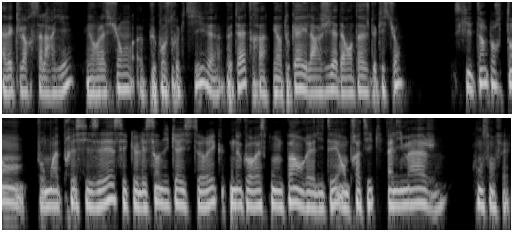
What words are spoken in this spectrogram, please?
avec leurs salariés, une relation euh, plus constructive peut-être, et en tout cas élargie à davantage de questions? Ce qui est important pour moi de préciser, c'est que les syndicats historiques ne correspondent pas en réalité, en pratique, à l'image qu'on s'en fait.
